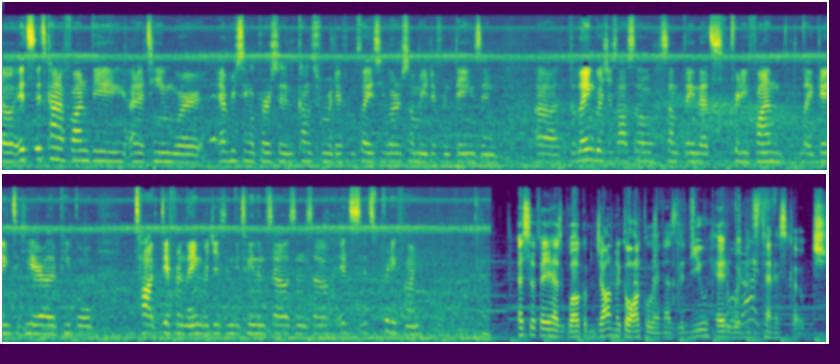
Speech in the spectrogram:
So it's it's kind of fun being on a team where every single person comes from a different place. You learn so many different things, and uh, the language is also something that's pretty fun. Like getting to hear other people talk different languages in between themselves, and so it's it's pretty fun. SFA has welcomed John McLaughlin as the new head women's tennis coach.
